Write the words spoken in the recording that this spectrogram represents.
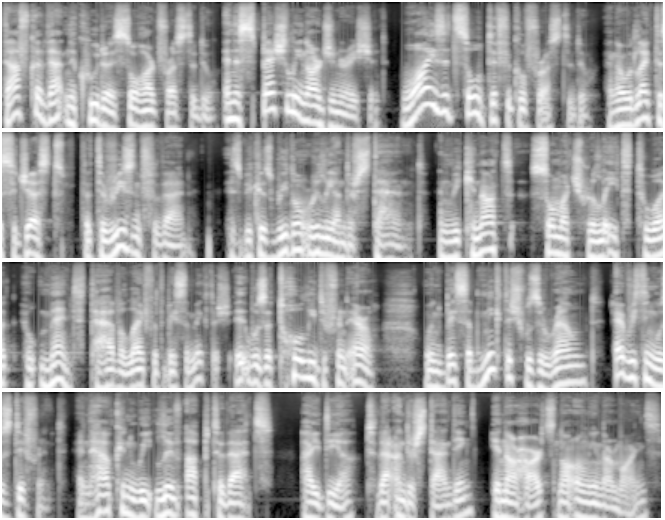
Dafka that Nakuda is so hard for us to do? And especially in our generation. Why is it so difficult for us to do? And I would like to suggest that the reason for that is because we don't really understand and we cannot so much relate to what it meant to have a life with Beis Hamikdash. It was a totally different era. When Beis Hamikdash was around, everything was different. And how can we live up to that idea, to that understanding in our hearts, not only in our minds?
